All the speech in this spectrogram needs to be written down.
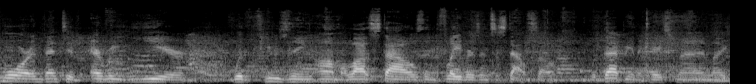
more inventive every year with fusing um, a lot of styles and flavors into stouts. So with that being the case, man, like.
